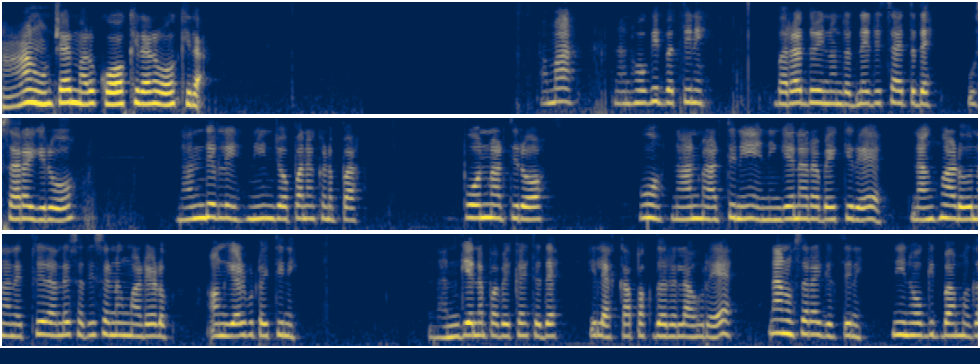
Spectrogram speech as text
ನಾನು ಹುಂಚಾರು ಮರಕ್ಕೆ ಹೋಗಿಲ್ಲ ಹೋಗಿಲ್ಲ ಅಮ್ಮ, ನಾನು ಹೋಗಿದ್ದು ಬರ್ತೀನಿ. ಬರೋದು ಇನ್ನೊಂದು ಹದಿನೈದು ದಿವಸ ಆಯ್ತದೆ. ಹುಷಾರಾಗಿರು. ನಂದಿರಲಿ, ನೀನು ಜೋಪಾನ ಕಣಪ್ಪ. ಫೋನ್ ಮಾಡ್ತಿರೋ. ಹ್ಞೂ, ನಾನು ಮಾಡ್ತೀನಿ. ನಿಂಗೇನಾರ ಬೇಕಿರೆ ನಂಗೆ ಮಾಡು. ನಾನು ಎತ್ತಲಿಲ್ಲ ಅಂದರೆ ಸತೀಸಣ್ಣಂಗೆ ಮಾಡಿ ಹೇಳು. ಅವ್ನಿಗೆ ಹೇಳ್ಬಿಟ್ಟೋಯ್ತೀನಿ ನನಗೇನಪ್ಪ ಬೇಕಾಯ್ತದೆ? ಇಲ್ಲಿ ಅಕ್ಕಪಕ್ಕದವರೆಲ್ಲ ಅವರೇ. ನಾನು ಹುಷಾರಾಗಿರ್ತೀನಿ. ನೀನು ಹೋಗಿದ್ದು ಬಾ ಮಗ.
